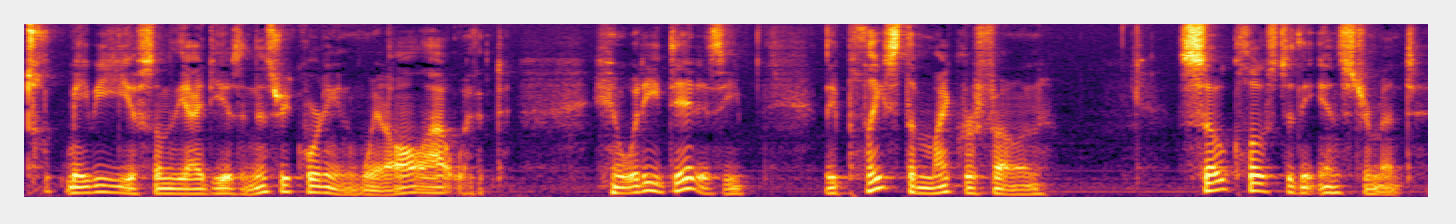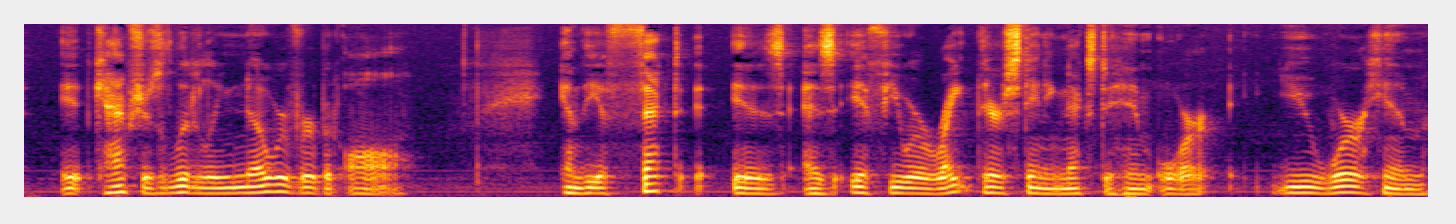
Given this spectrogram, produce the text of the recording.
took maybe some of the ideas in this recording and went all out with it. And what he did is he they placed the microphone so close to the instrument it captures literally no reverb at all and the effect is as if you were right there standing next to him or you were him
